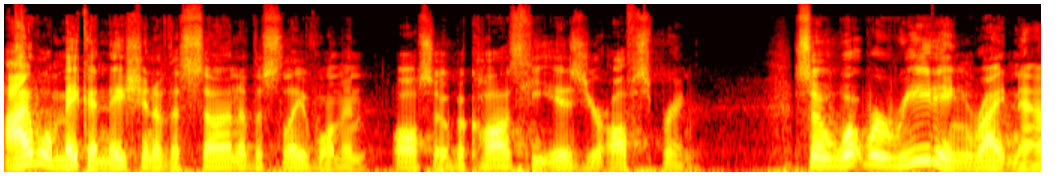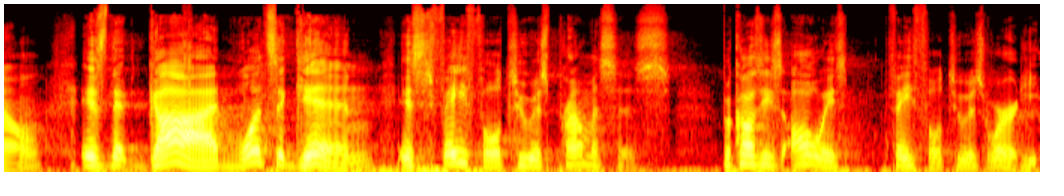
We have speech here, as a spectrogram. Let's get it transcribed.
I will make a nation of the son of the slave woman also, because he is your offspring. So, what we're reading right now is that God, once again, is faithful to his promises because he's always faithful to his word. He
